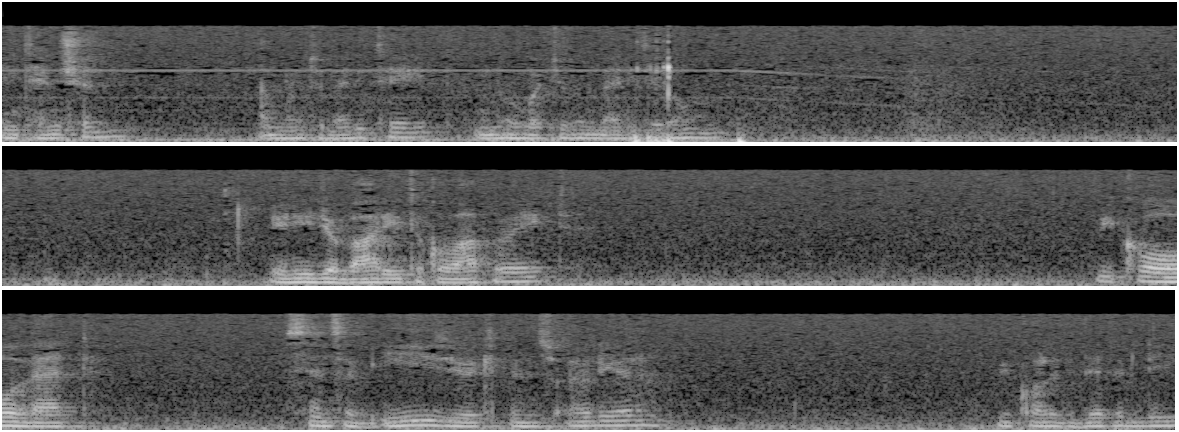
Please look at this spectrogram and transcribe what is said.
intention. I'm going to meditate. Know what you're going to meditate on. You need your body to cooperate. Recall that sense of ease you experienced earlier. recall it vividly.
